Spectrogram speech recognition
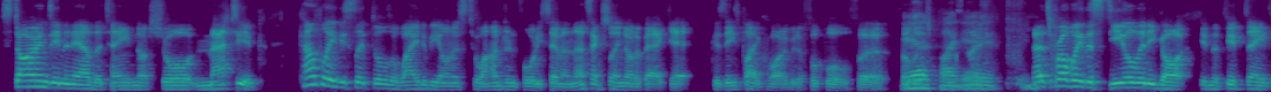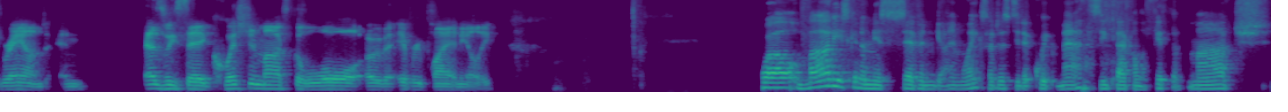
Stones in and out of the team, not sure. Matip, can't believe he slipped all the way, to be honest, to 147. That's actually not a bad get because he's played quite a bit of football for. for Yeah, played. Yeah, That's probably the steal that he got in the 15th round. And as we said, question marks galore over every player nearly. Well, Vardy's going to miss seven game weeks. I just did a quick maths. He's back on the 5th of March.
